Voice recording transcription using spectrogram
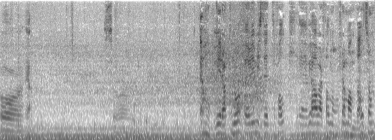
Og ja. Så Jeg håper vi rakk nå før vi mistet folk. Eh, Vi har i hvert fall noen fra Mandal som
